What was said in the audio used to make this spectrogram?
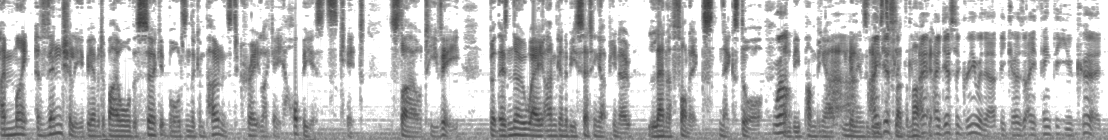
I might eventually be able to buy all the circuit boards and the components to create like a hobbyist's kit style TV, but there's no way I'm going to be setting up, you know, Lenaphonics next door Well, and be pumping out I- millions of I these to flood the market. I, I disagree with that because I think that you could.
